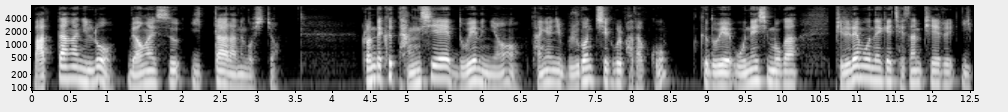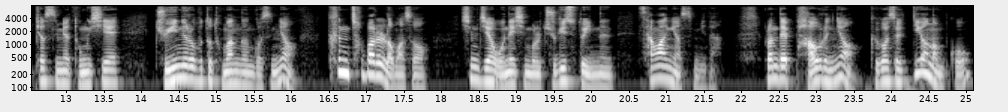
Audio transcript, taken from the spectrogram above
마땅한 일로 명할 수 있다라는 것이죠. 그런데 그 당시의 노예는요, 당연히 물건 취급을 받았고, 그 노예 오네시모가 빌레몬에게 재산 피해를 입혔으며 동시에 주인으로부터 도망간 것은요, 큰 처벌을 넘어서 심지어 오네시모를 죽일 수도 있는 상황이었습니다. 그런데 바울은요, 그것을 뛰어넘고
